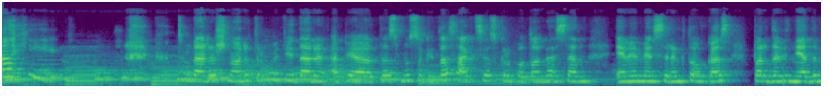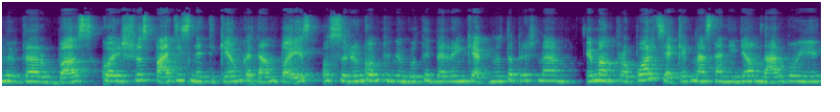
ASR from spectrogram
Ai. Dar aš noriu truputį dar apie tas mūsų kitas akcijas, kur po to mes ten ėmėmės rinkti aukas, pardavinėdami verbas, ko iš vis patys netikėjom, kad ten paės, o surinkom pinigų tai belenkiek. Nu, ta prasme, imant proporciją, kiek mes ten įdėjom darbo į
